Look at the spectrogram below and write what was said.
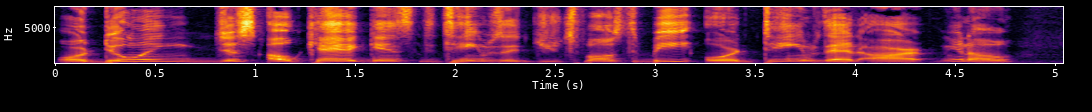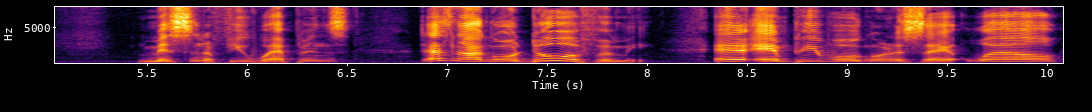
or doing just okay against the teams that you're supposed to beat or teams that are, you know, missing a few weapons, that's not going to do it for me. And, and people are going to say, well,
